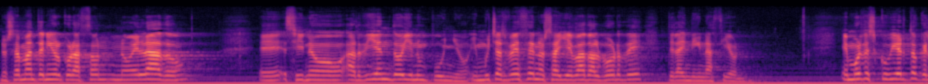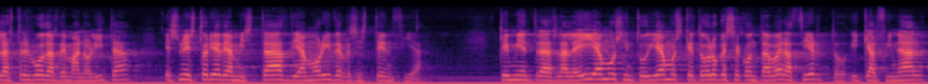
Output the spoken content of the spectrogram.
nos ha mantenido el corazón no helado, eh, sino ardiendo y en un puño, y muchas veces nos ha llevado al borde de la indignación. Hemos descubierto que las tres bodas de Manolita es una historia de amistad, de amor y de resistencia, que mientras la leíamos intuíamos que todo lo que se contaba era cierto y que al final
